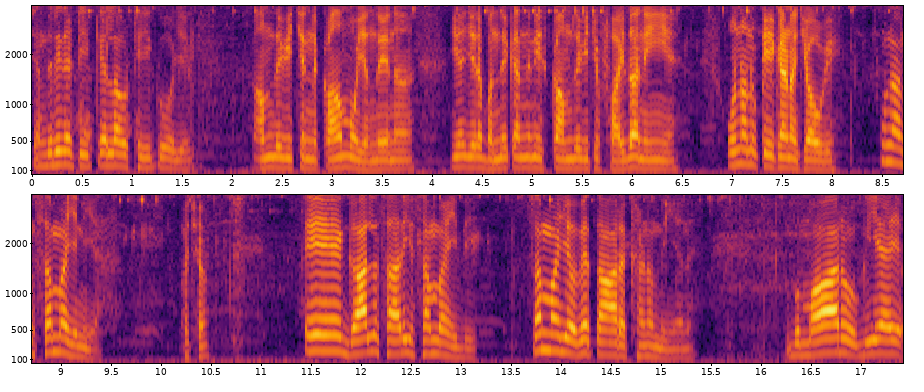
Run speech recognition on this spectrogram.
ਚੰਦਰੀ ਦੇ ਟੀਕੇ ਲਾਓ ਠੀਕ ਹੋ ਜਾਏਗੀ। ਕੰਮ ਦੇ ਵਿੱਚ ਨਾਕਾਮ ਹੋ ਜਾਂਦੇ ਨੇ ਜਾਂ ਜਿਹੜੇ ਬੰਦੇ ਕਹਿੰਦੇ ਨੇ ਇਸ ਕੰਮ ਦੇ ਵਿੱਚ ਫਾਇਦਾ ਨਹੀਂ ਹੈ ਉਹਨਾਂ ਨੂੰ ਕੀ ਕਹਿਣਾ ਚਾਹੋਗੇ? ਉਹਨਾਂ ਨੂੰ ਸਮਝ ਨਹੀਂ ਆ ਅੱਛਾ। ਇਹ ਗੱਲ ਸਾਰੀ ਸਮਝਦੀ ਸਮਝ ਹੋਵੇ ਤਾਂ ਰੱਖਣ ਹੁੰਦੀਆਂ ਨੇ। ਬਿਮਾਰ ਹੋ ਗਈ ਹੈ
